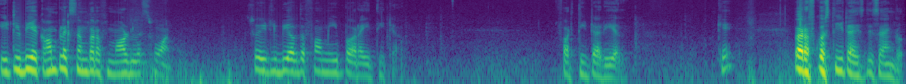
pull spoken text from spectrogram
It will be a complex number of modulus 1 so it will be of the form e power i theta for theta real okay? Where of course theta is this angle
